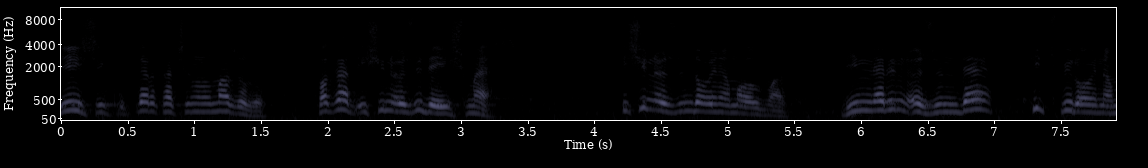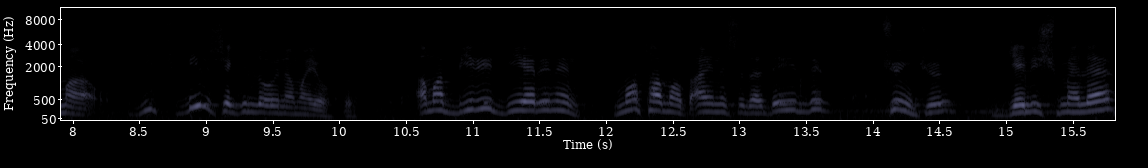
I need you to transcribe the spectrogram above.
değişiklikler kaçınılmaz olur. Fakat işin özü değişmez. İşin özünde oynama olmaz. Dinlerin özünde hiçbir oynama, hiçbir şekilde oynama yoktur. Ama biri diğerinin motamot aynısı da değildir. Çünkü gelişmeler,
